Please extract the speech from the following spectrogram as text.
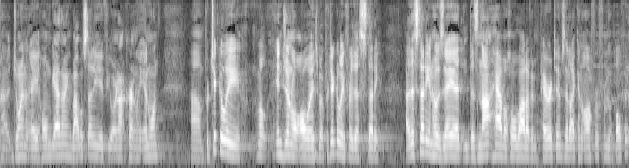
uh, join a home gathering Bible study if you are not currently in one. Um, particularly, well, in general, always, but particularly for this study. Uh, this study in Hosea does not have a whole lot of imperatives that I can offer from the pulpit.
